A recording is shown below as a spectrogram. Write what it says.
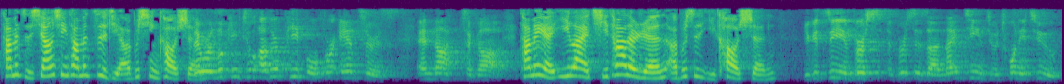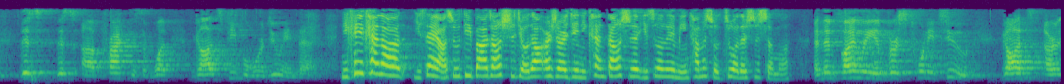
他们只相信他们自己，而不信靠神 They。were looking to other people for answers and not to God. 他们也依赖其他的人，而不是依靠神。 You can see in verse, verses uh, 19 through 22 this, this uh, practice of what God's people were doing then. 你可以看到以赛亚书第八章十九到二十二节，你看当时的以色列民他们所做的是什么？ And then finally in verse 22, God's, or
